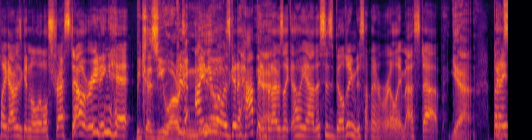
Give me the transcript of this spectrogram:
like I was getting a little stressed out reading it. Because you already knew. I knew what was going to happen, Yeah. but I was like, oh yeah, this is building to something really messed up. Yeah. But I,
